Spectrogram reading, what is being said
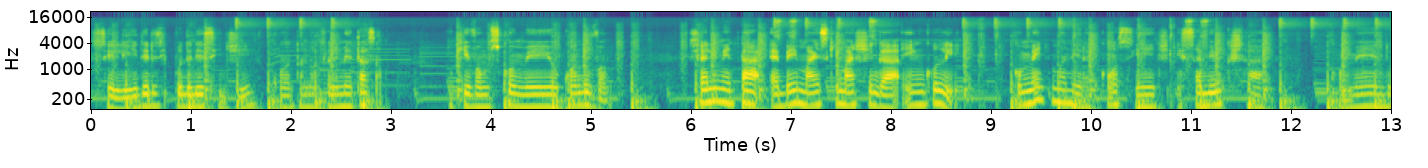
ser líderes e poder decidir quanto à nossa alimentação, o que vamos comer ou quando vamos. Se alimentar é bem mais que mastigar e engolir. Comer de maneira consciente e saber o que está comendo,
